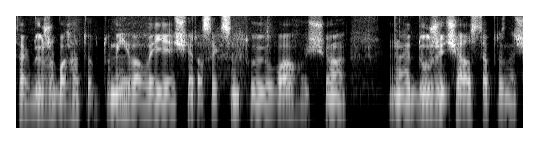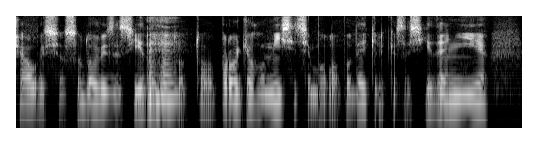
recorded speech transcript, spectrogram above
Так, дуже багато втумів, але я ще раз акцентую увагу, що дуже часто призначалися судові засідання, uh-huh. тобто протягом місяця було по декілька засідань, і Е,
